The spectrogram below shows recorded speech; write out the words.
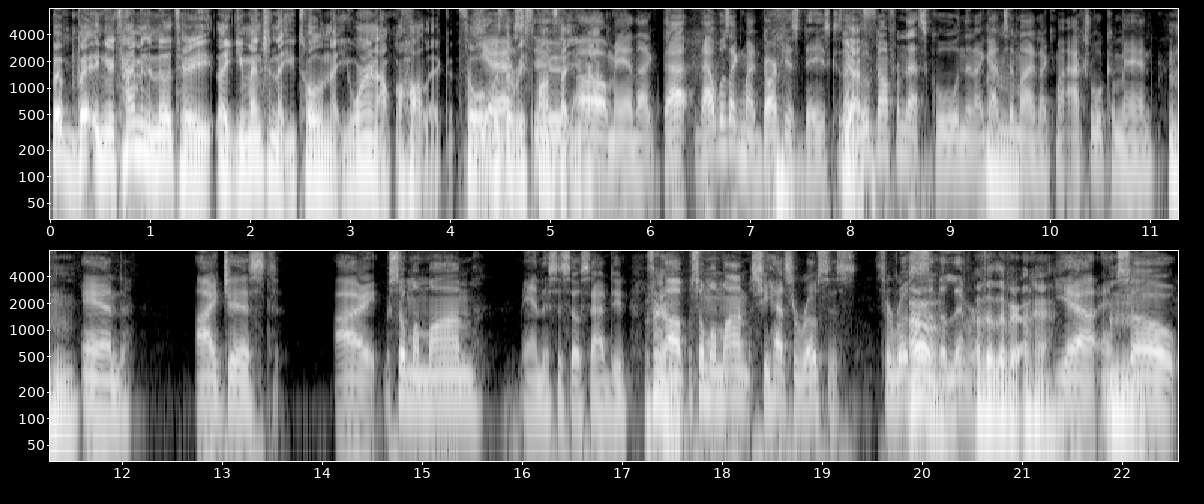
But but in your time in the military, like you mentioned that you told him that you were an alcoholic. So what was the response that you got? Oh man, like that that was like my darkest days because I Yes. moved on from that school and then I got to my like my actual command mm-hmm. and I just I so my mom, man, this is so sad, dude. okay. Uh, so my mom, she had cirrhosis, cirrhosis oh, of the liver. Of the liver. Okay. yeah, and Mhm. so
